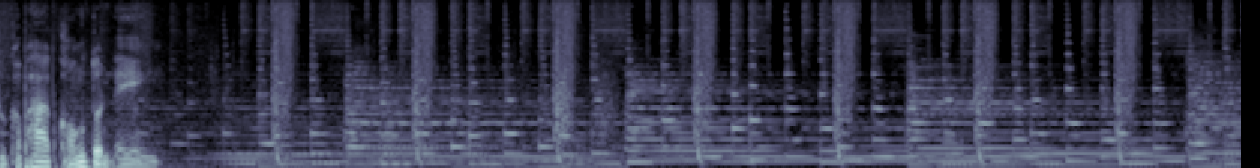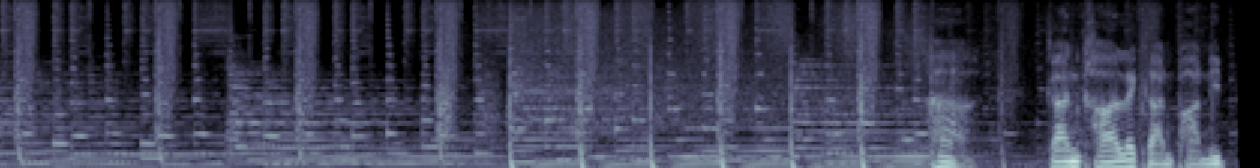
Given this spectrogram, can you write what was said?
สุขภาพของตนเองการค้าและการพาณิชย์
